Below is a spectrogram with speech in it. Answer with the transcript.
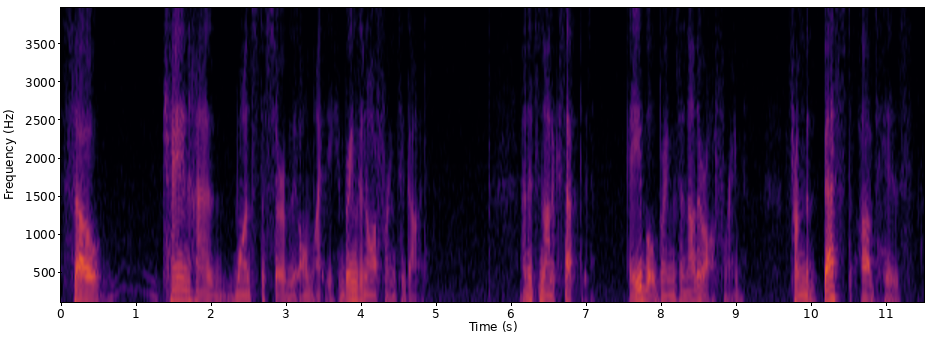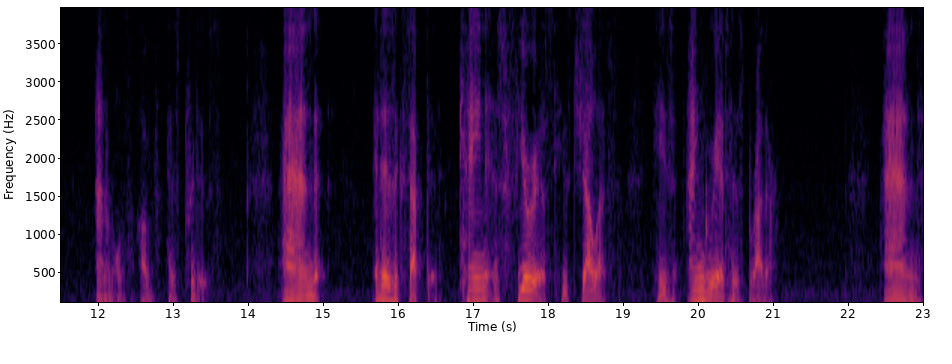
So Cain wants to serve the Almighty. He brings an offering to God and it's not accepted. Abel brings another offering from the best of his animals, of his produce, and it is accepted. Cain is furious, he's jealous, he's angry at his brother. And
